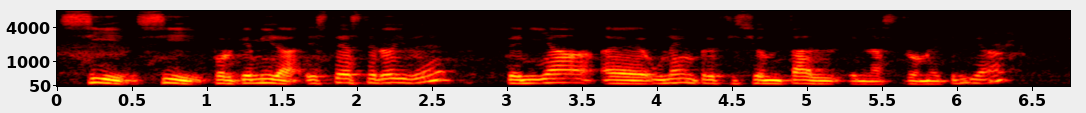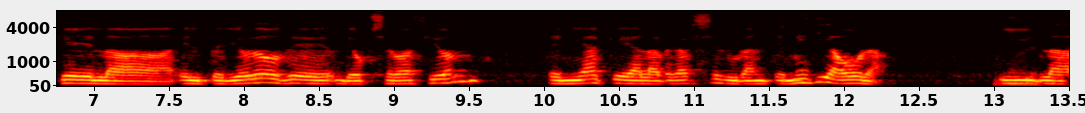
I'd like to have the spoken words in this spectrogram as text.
Sí, sí, porque mira, este asteroide tenía eh, una imprecisión tal en la astrometría que la, el periodo de, de, observación tenía que alargarse durante media hora y la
